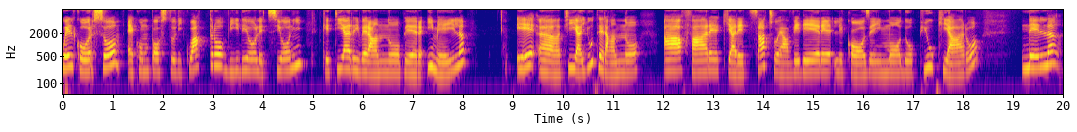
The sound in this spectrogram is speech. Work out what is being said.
Quel corso è composto di quattro video lezioni che ti arriveranno per email e uh, ti aiuteranno a fare chiarezza, cioè a vedere le cose in modo più chiaro nel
